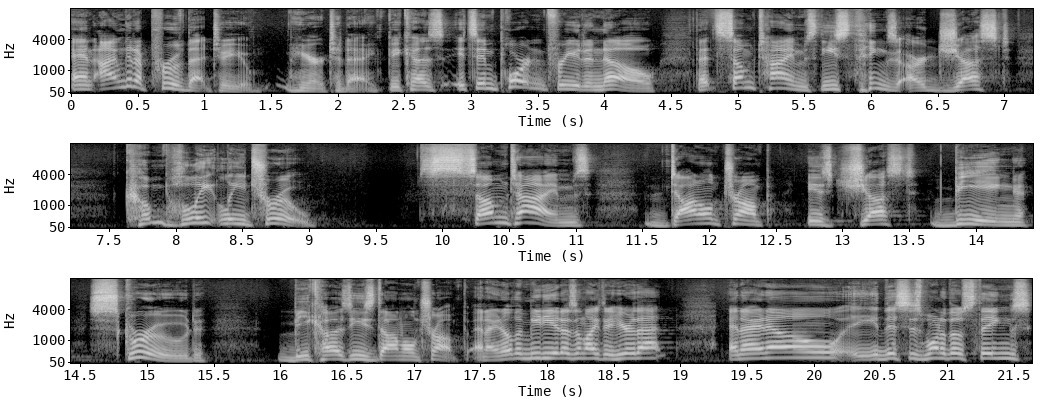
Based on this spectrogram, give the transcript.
And I'm going to prove that to you here today because it's important for you to know that sometimes these things are just completely true. Sometimes Donald Trump is just being screwed because he's Donald Trump. And I know the media doesn't like to hear that. And I know this is one of those things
